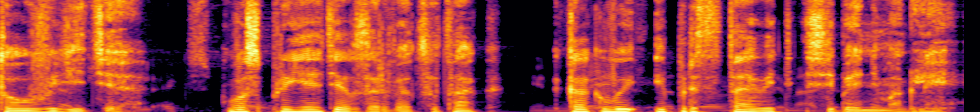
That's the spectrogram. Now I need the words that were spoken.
то увидите, восприятие взорвется так, как вы и представить себе не могли.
